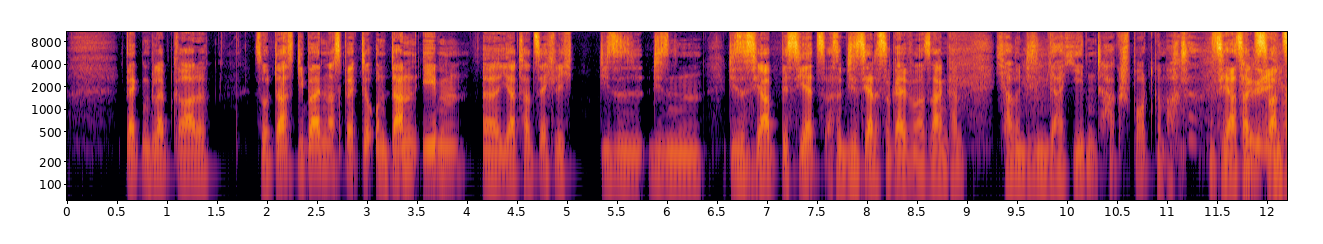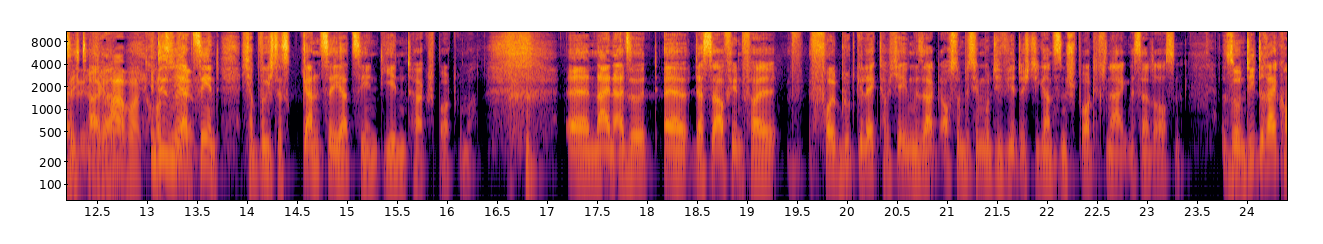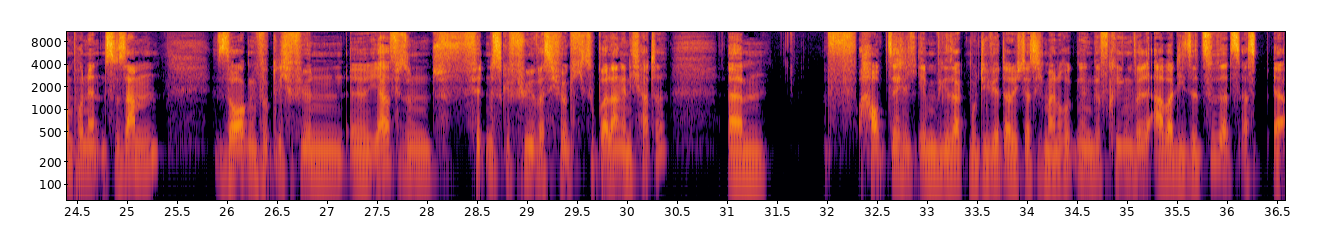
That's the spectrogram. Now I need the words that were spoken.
Becken bleibt gerade. So, das, die beiden Aspekte und dann eben äh, ja tatsächlich diese, diesen, dieses Jahr bis jetzt, also dieses Jahr das ist so geil, wenn man sagen kann, ich habe in diesem Jahr jeden Tag Sport gemacht. Das Jahr ist halt Ich 20 weiß, Tage. ja, aber in diesem. Jahrzehnt. Ich habe wirklich das ganze Jahrzehnt jeden Tag Sport gemacht. äh, nein, also äh, das ist auf jeden Fall voll Blut geleckt, habe ich ja eben gesagt, auch so ein bisschen motiviert durch die ganzen sportlichen Ereignisse da draußen. So, und die drei Komponenten zusammen sorgen wirklich für ein, äh, ja, für so ein Fitnessgefühl, was ich wirklich super lange nicht hatte. Ähm, hauptsächlich eben, wie gesagt, motiviert dadurch, dass ich meinen Rücken in den Griff kriegen will, aber diese Zusatz- äh,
